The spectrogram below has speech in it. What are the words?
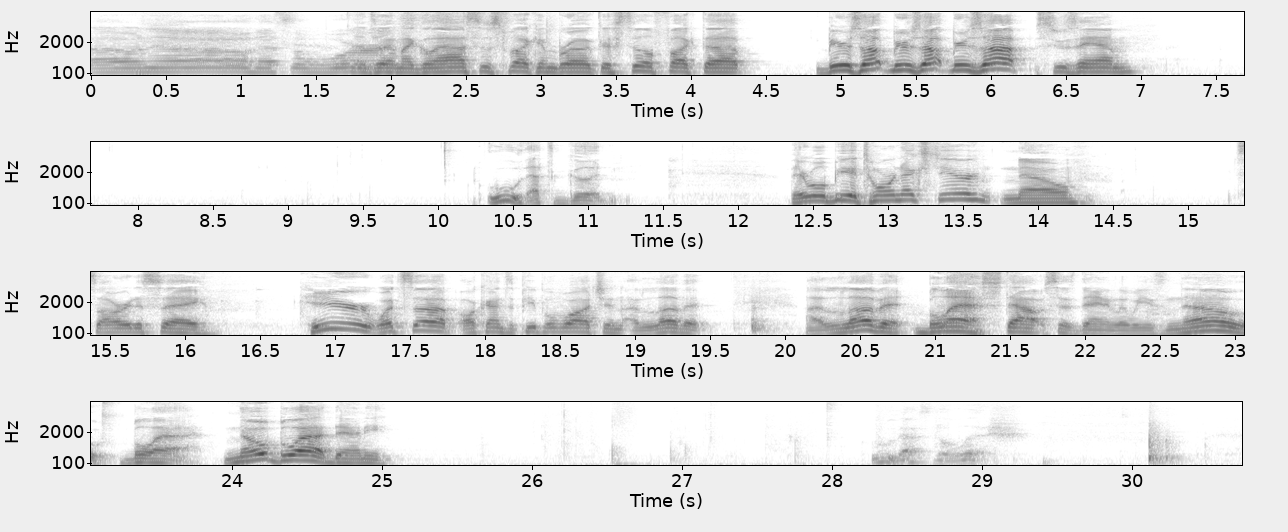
Oh no, that's the worst. That's right. My glasses fucking broke. They're still fucked up. Beers up. Beers up. Beers up. Suzanne. Ooh, that's good. There will be a tour next year? No. Sorry to say. Here, what's up? All kinds of people watching. I love it. I love it. Blessed out, says Danny Louise. No, blah. No blah, Danny. Ooh, that's delish.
